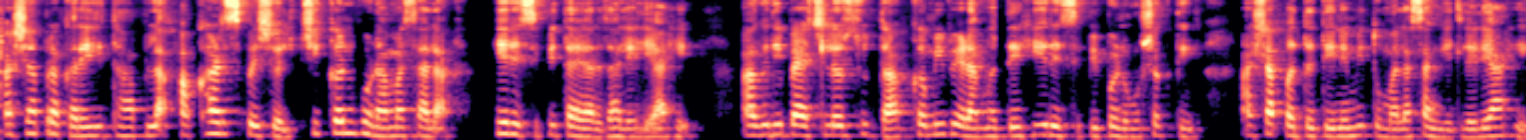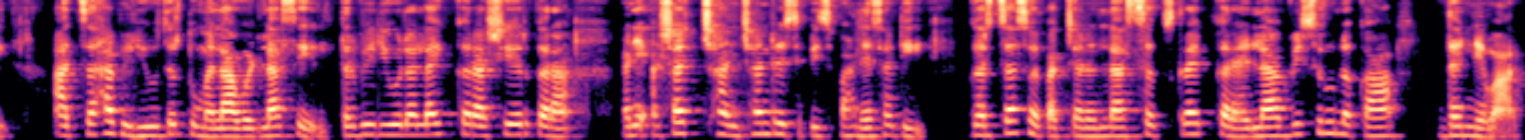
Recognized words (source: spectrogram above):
अशा प्रकारे इथं आपला आखाड स्पेशल चिकन भुणा मसाला ही रेसिपी तयार झालेली आहे. अगदी बॅचलर सुद्धा कमी वेळामध्ये ही रेसिपी बनवू शकतील अशा पद्धतीने मी तुम्हाला सांगितलेले आहे. आजचा हा व्हिडिओ जर तुम्हाला आवडला असेल तर व्हिडिओला लाईक करा शेअर करा आणि अशा छान छान रेसिपीज पाहण्यासाठी घरचा स्वयंपाक चॅनलला सबस्क्राईब करायला विसरू नका. धन्यवाद.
